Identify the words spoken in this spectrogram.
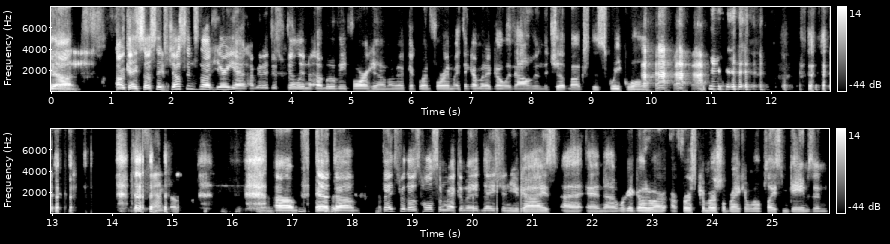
Yeah. Okay, so since Justin's not here yet, I'm gonna just fill in a movie for him. I'm gonna pick one for him. I think I'm gonna go with Alvin the Chipmunks, the Squeakquel. Big fan um, and um, thanks for those wholesome recommendation, you guys. Uh, and uh, we're gonna go to our, our first commercial break, and we'll play some games, and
